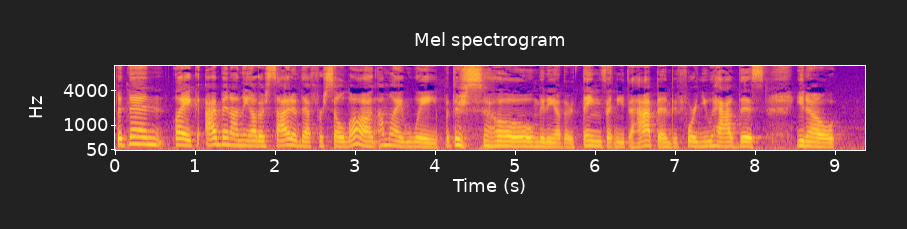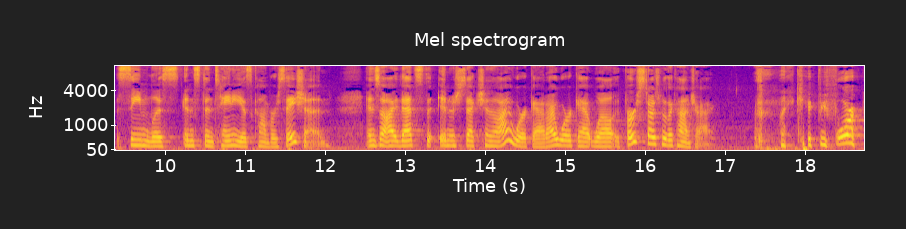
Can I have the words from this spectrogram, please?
But then, like, I've been on the other side of that for so long. I'm like, wait, but there's so many other things that need to happen before you have this, you know, seamless, instantaneous conversation. And so I, that's the intersection that I work at. I work at, well, it first starts with a contract. like, before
